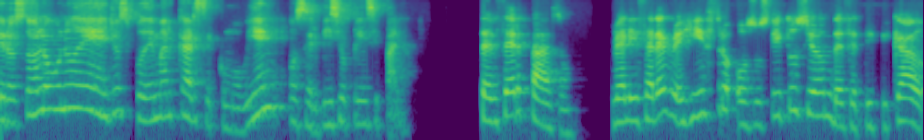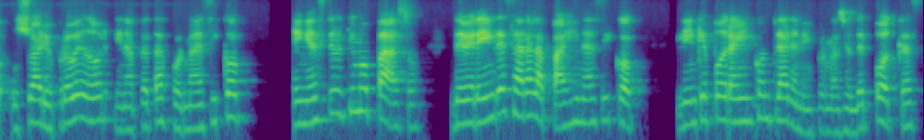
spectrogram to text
pero solo uno de ellos puede marcarse como bien o servicio principal. Tercer paso, Realizar el registro o sustitución de certificado usuario-proveedor en la plataforma de SICOP. En este último paso, deberá ingresar a la página SICOP, link que podrán encontrar en la información del podcast,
